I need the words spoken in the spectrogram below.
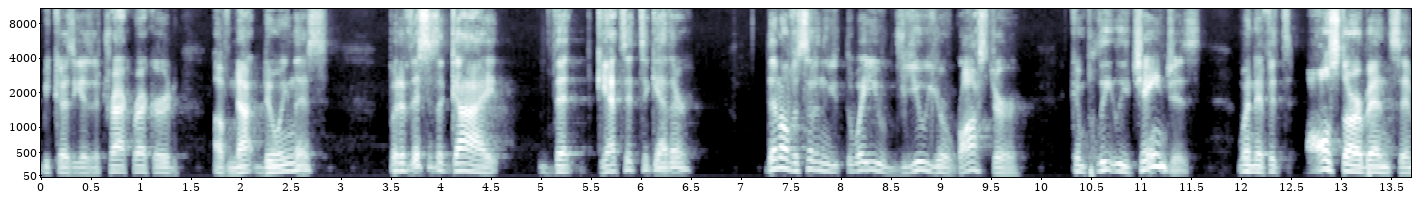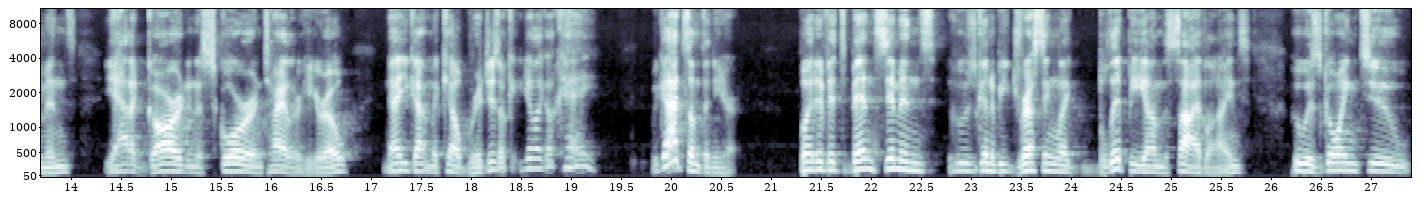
because he has a track record of not doing this. But if this is a guy that gets it together, then all of a sudden the way you view your roster completely changes. When if it's all star Ben Simmons, you had a guard and a scorer and Tyler Herro. Now you got Mikal Bridges. Okay, you're like, okay, we got something here. But if it's Ben Simmons who's going to be dressing like Blippi on the sidelines, who is going to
